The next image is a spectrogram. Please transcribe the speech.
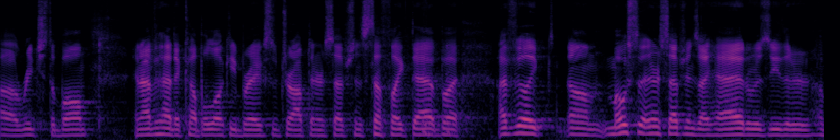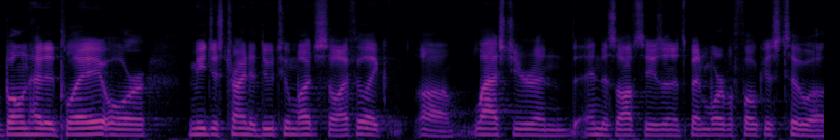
uh, reach the ball and I've had a couple lucky breaks of dropped interceptions, stuff like that. But I feel like um, most of the interceptions I had was either a boneheaded play or me just trying to do too much. So I feel like uh, last year and in this offseason, it's been more of a focus to uh,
